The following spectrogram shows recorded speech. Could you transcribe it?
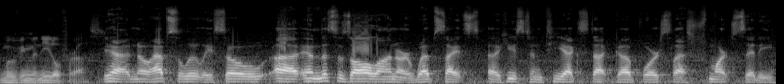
moving the needle for us? Yeah, no, absolutely. So, uh, and this is all on our websites, uh, houstontx.gov forward slash smart city.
